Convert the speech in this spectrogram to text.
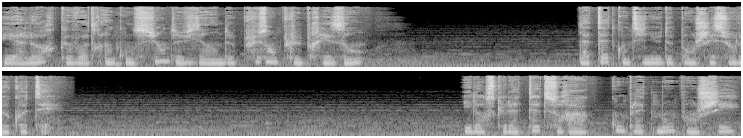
Et alors que votre inconscient devient de plus en plus présent, la tête continue de pencher sur le côté. Et lorsque la tête sera complètement penchée,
